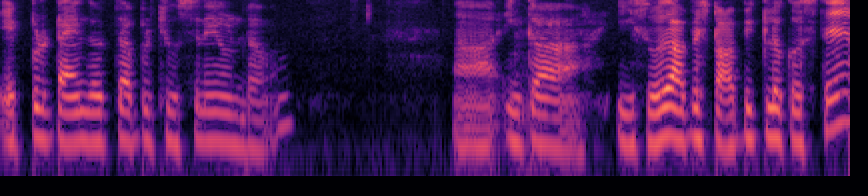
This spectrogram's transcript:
ఎప్పుడు టైం దొరికితే అప్పుడు చూస్తూనే ఉంటాము. ఇంకా ఈ సోద ఆపేస్ టాపిక్లోకి వస్తే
